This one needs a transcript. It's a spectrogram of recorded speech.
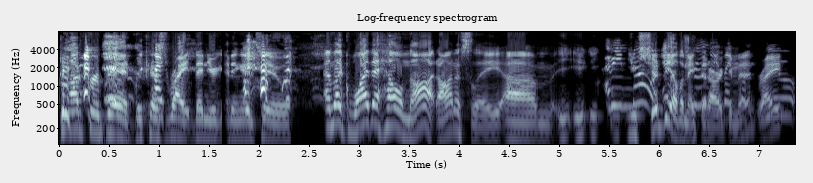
god forbid because like, right then you're getting into and like why the hell not honestly um y- I mean, you no, should be able to make that argument like, right you,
